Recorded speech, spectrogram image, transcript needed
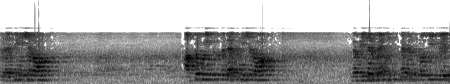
the definition of after going through the definition of the measurement, let us proceed with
